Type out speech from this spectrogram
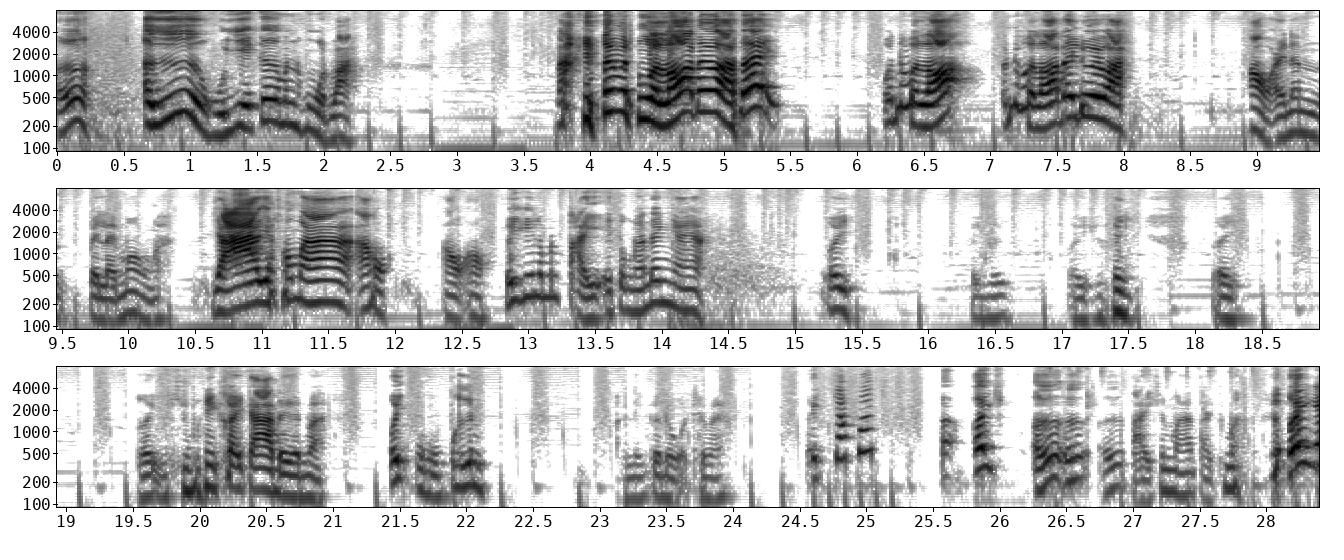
เออ เออ หูเยเกอร์มันโหดว่ะ นายเฮ้ยมันหัวล้อด้วยว่ะเฮ้ยมันหัวเราะมันหัวเราะได้ด้วยว่ะเอ้าไอ้นั่นเป็นไรม่องวะยาอย่าเข้ามาเอาเอาเอาเฮ้ยแล้วมันไต่ไอ้ตรงนั้นได้ไงอะเฮ้ยเฮ้ยเฮ้ยเฮ้ยเฮ้ยเฮ้ยไม่ค่อยกล้าเดินว่ะเฮ้ยโอ้โหปืนอันนี้กระโดดใช่ไหมเฮ้ยจับมันเอ้ยเออเออเออไต่ขึ้นมาไต่ขึ้นมาเฮ้ยไง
